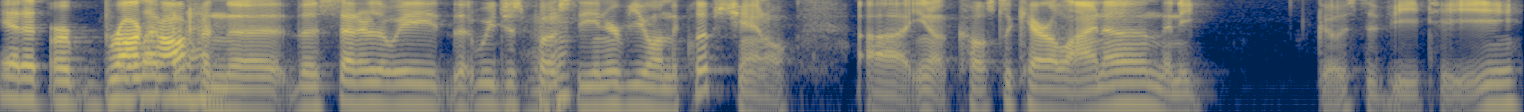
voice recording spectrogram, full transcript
he had a or Brock 1100 Hoffman, the the center that we that we just Mhm. posted the interview on the Clips channel. Uh, you know, Coastal Carolina, and then he goes to VTE,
